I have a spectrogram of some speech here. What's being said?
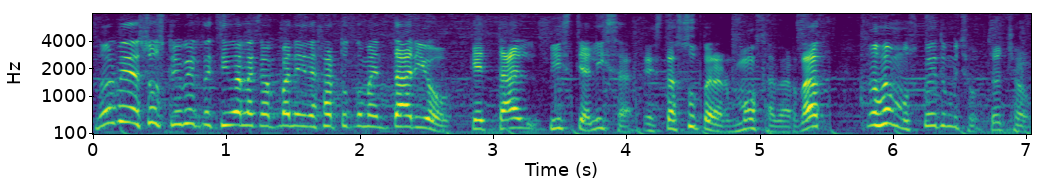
No olvides suscribirte, activar la campana y dejar tu comentario. ¿Qué tal viste a Lisa? Está súper hermosa, ¿verdad? Nos vemos, cuídate mucho. Chao, chao.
